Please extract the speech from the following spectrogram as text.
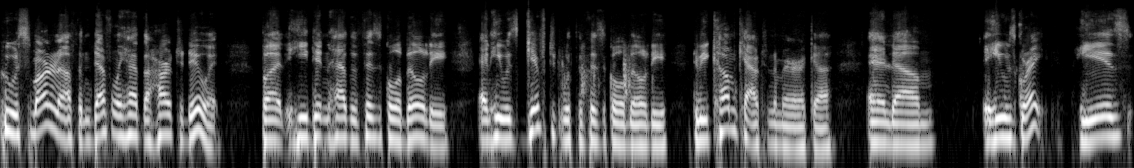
who was smart enough and definitely had the heart to do it, but he didn't have the physical ability, and he was gifted with the physical ability to become Captain America, and um, he was great. He is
